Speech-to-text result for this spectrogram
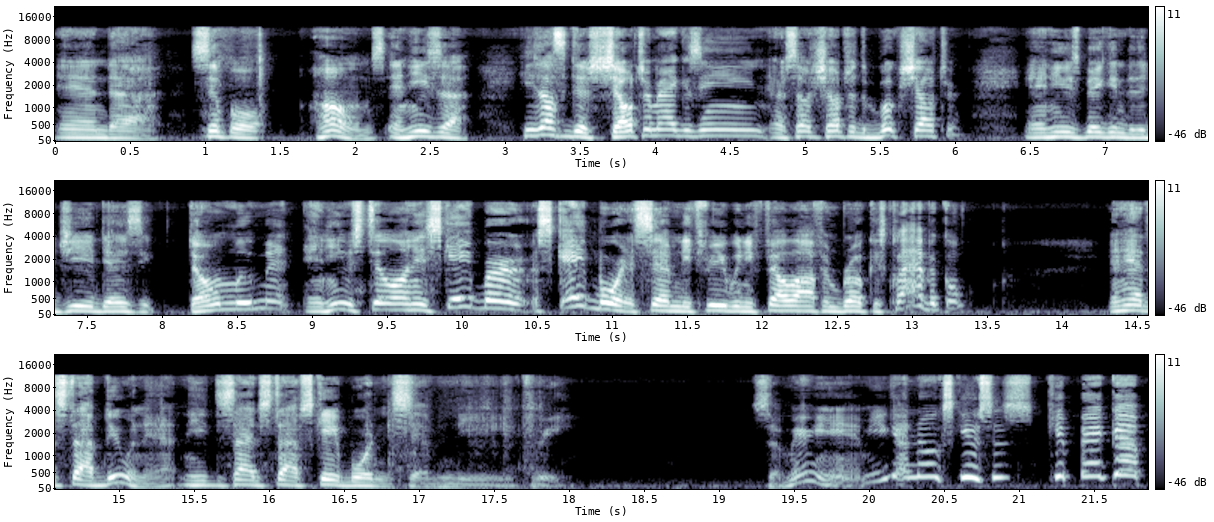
and uh, Simple Homes. And he's a He's also did Shelter magazine, or Shelter, the book Shelter, and he was big into the geodesic dome movement. And he was still on his skateboard, skateboard at 73 when he fell off and broke his clavicle, and had to stop doing that. And he decided to stop skateboarding at 73. So Miriam, you got no excuses. Get back up.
